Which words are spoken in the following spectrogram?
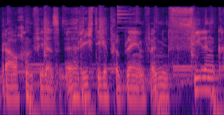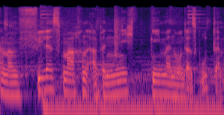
brauchen für das äh, richtige Problem. Weil mit vielen kann man vieles machen, aber nicht immer nur das Gute.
